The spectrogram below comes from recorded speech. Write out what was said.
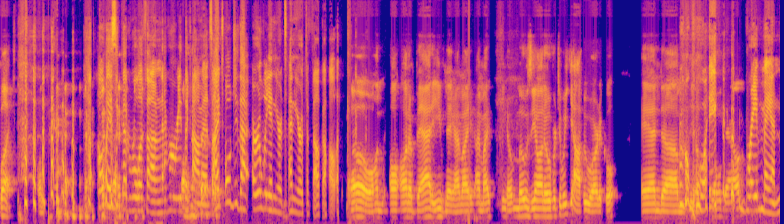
But always a good rule of thumb: never read the comments. I told you that early in your tenure at the Falcoholic. oh, on on a bad evening, I might I might you know mosey on over to a Yahoo article and um, oh you know, boy, down, brave man.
